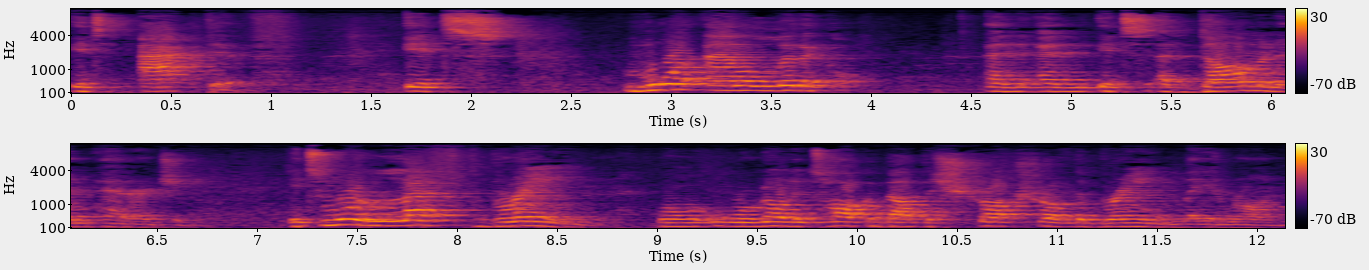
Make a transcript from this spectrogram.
It's active. It's more analytical, and, and it's a dominant energy. It's more left brain. We're, going to talk about the structure of the brain later on.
